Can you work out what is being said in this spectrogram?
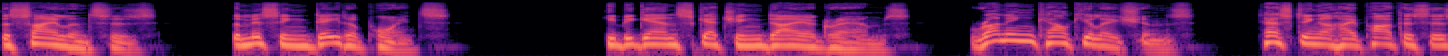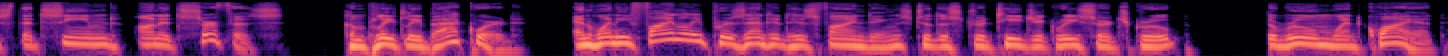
the silences, the missing data points. He began sketching diagrams, running calculations, testing a hypothesis that seemed, on its surface, completely backward. And when he finally presented his findings to the Strategic Research Group, the room went quiet.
